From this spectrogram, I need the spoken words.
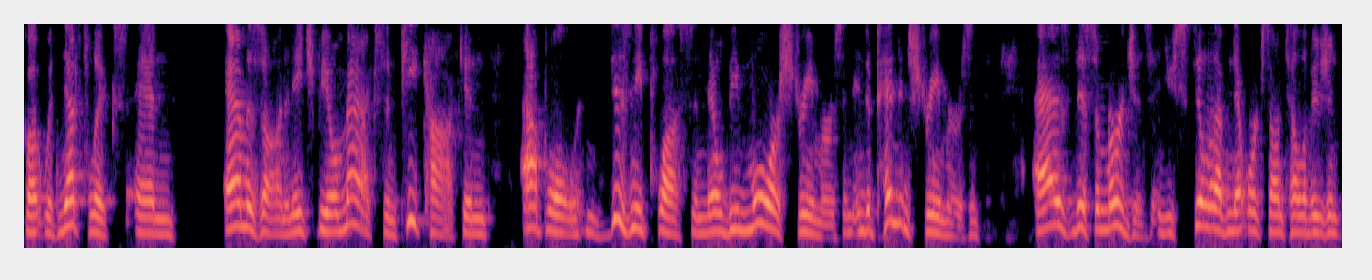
but with netflix and Amazon and HBO Max and Peacock and Apple and Disney Plus, and there'll be more streamers and independent streamers. And as this emerges, and you still have networks on television,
